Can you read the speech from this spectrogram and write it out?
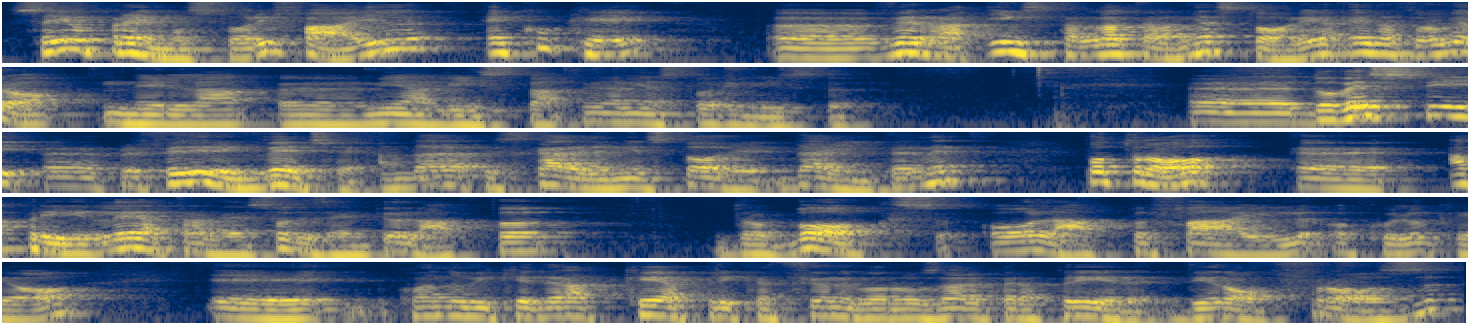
Se io premo story file, ecco che verrà installata la mia storia e la troverò nella mia lista, nella mia story list. Eh, dovessi eh, preferire invece andare a pescare le mie storie da internet, potrò eh, aprirle attraverso ad esempio l'app Dropbox o l'app File o quello che ho e quando mi chiederà che applicazione vorrò usare per aprire dirò Froze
